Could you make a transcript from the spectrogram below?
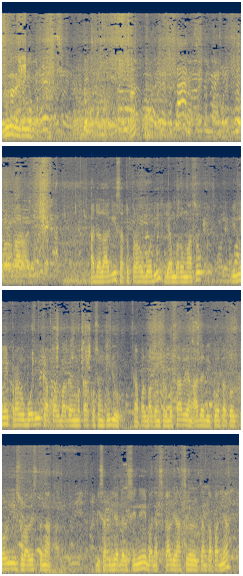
Enggak kencing. Ada lagi satu perahu bodi yang baru masuk. Ini perahu bodi kapal Bagang Mekar 07, kapal bagang terbesar yang ada di kota Toltoli, Sulawesi Tengah. Bisa dilihat dari sini banyak sekali hasil tangkapannya.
